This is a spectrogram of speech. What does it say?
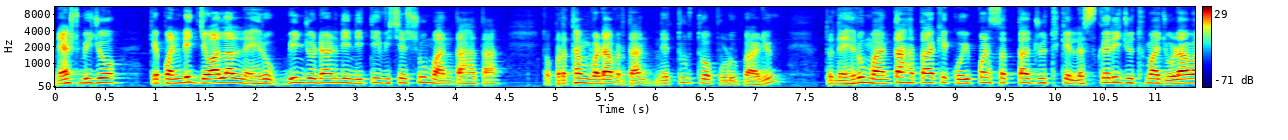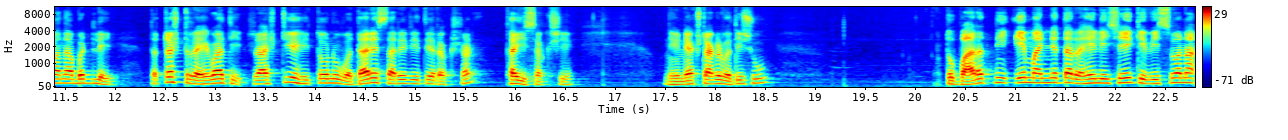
નેક્સ્ટ બીજો કે પંડિત જવાહરલાલ નહેરુ બિનજોડાણની નીતિ વિશે શું માનતા હતા? તો પ્રથમ વડાપ્રધાન નેતૃત્વ પૂરું પાડ્યું. તો નહેરુ માનતા હતા કે કોઈપણ સત્તા જૂથ કે લશ્કરી જૂથમાં જોડાવાના બદલે તટસ્થ રહેવાથી રાષ્ટ્રીય હિતોનું વધારે સારી રીતે રક્ષણ થઈ શકશે. ને નેક્સ્ટ આગળ વધીશું. તો ભારતની એ માન્યતા રહેલી છે કે વિશ્વના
